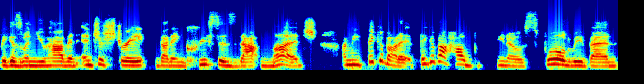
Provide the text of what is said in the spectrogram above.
Because when you have an interest rate that increases that much, I mean, think about it. Think about how you know spoiled we've been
